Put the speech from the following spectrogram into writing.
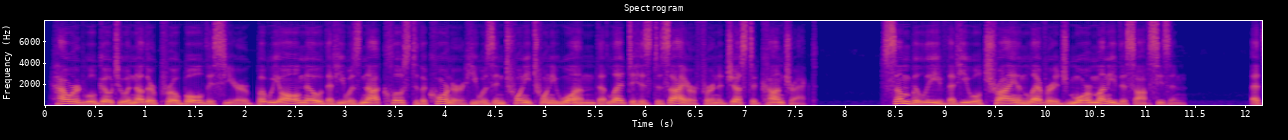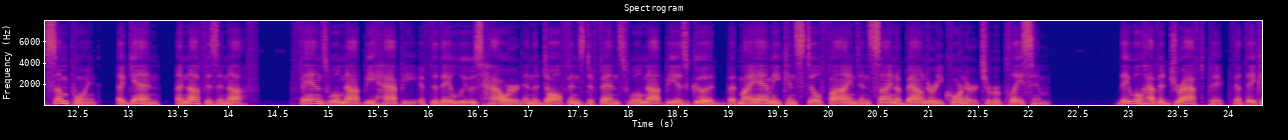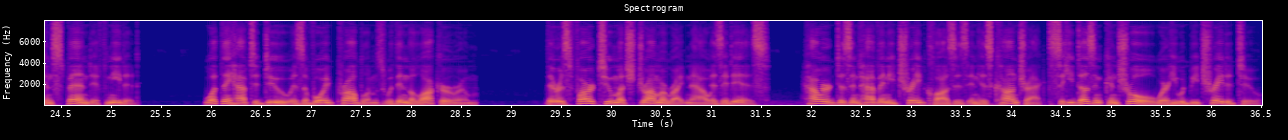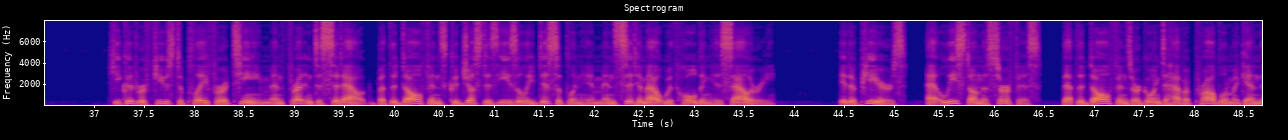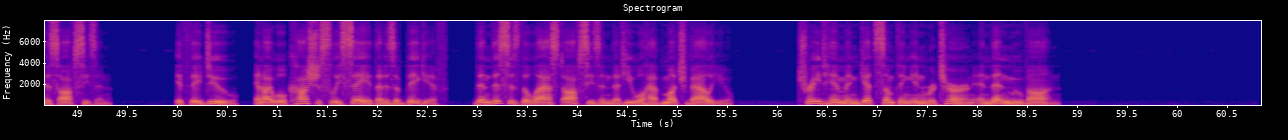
Howard will go to another Pro Bowl this year but we all know that he was not close to the corner he was in 2021 that led to his desire for an adjusted contract. Some believe that he will try and leverage more money this offseason. At some point, again, enough is enough. Fans will not be happy if they lose Howard and the Dolphins' defense will not be as good but Miami can still find and sign a boundary corner to replace him. They will have a draft pick that they can spend if needed. What they have to do is avoid problems within the locker room. There is far too much drama right now as it is. Howard doesn't have any trade clauses in his contract so he doesn't control where he would be traded to. He could refuse to play for a team and threaten to sit out but the Dolphins could just as easily discipline him and sit him out withholding his salary. It appears, at least on the surface, that the Dolphins are going to have a problem again this offseason. If they do, and I will cautiously say that is a big if, then this is the last offseason that he will have much value. Trade him and get something in return and then move on.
